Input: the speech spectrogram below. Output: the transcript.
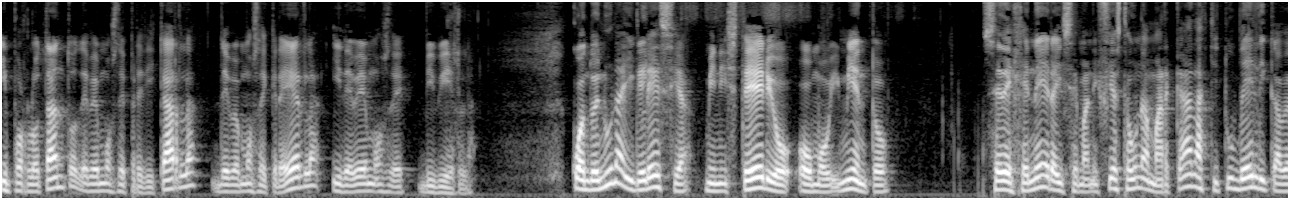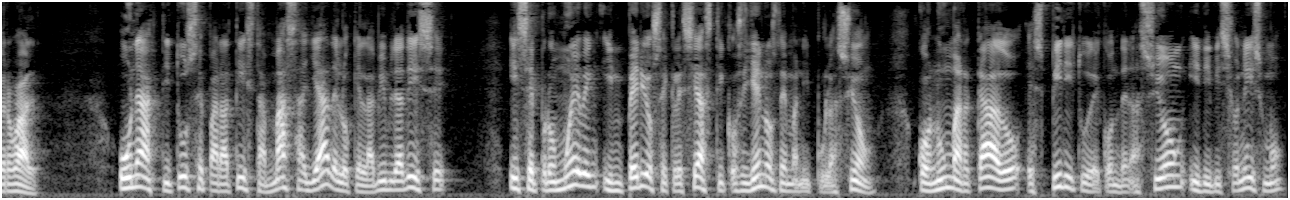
y por lo tanto debemos de predicarla, debemos de creerla y debemos de vivirla. Cuando en una iglesia, ministerio o movimiento se degenera y se manifiesta una marcada actitud bélica verbal, una actitud separatista más allá de lo que la Biblia dice, y se promueven imperios eclesiásticos llenos de manipulación, con un marcado espíritu de condenación y divisionismo,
